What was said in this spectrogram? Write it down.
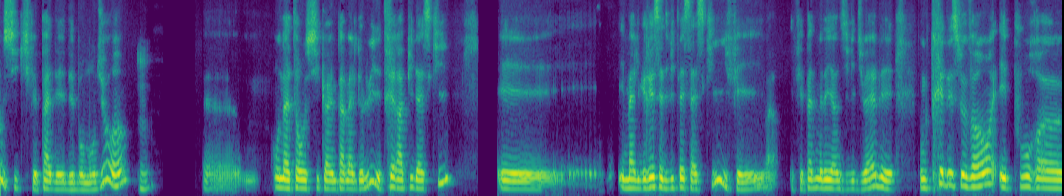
aussi, qui fait pas des, des bons mondiaux. Hein. Mm. Euh, on attend aussi quand même pas mal de lui. Il est très rapide à ski. Et, et malgré cette vitesse à ski, il fait, voilà, il fait pas de médaille individuelle. Et, donc très décevant. Et pour, euh,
